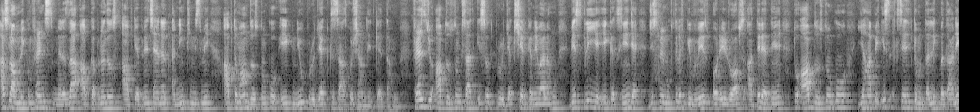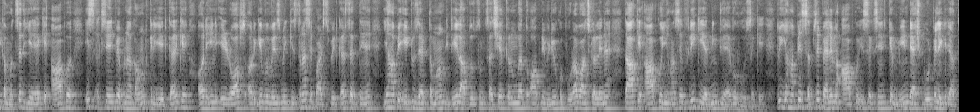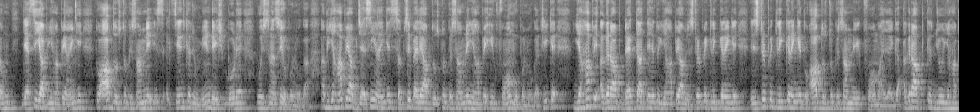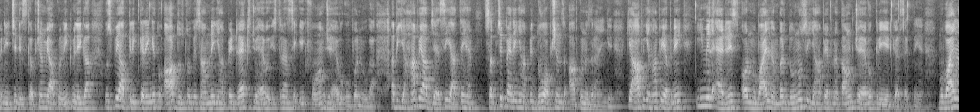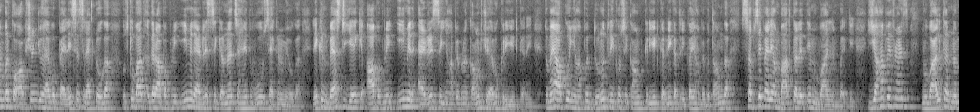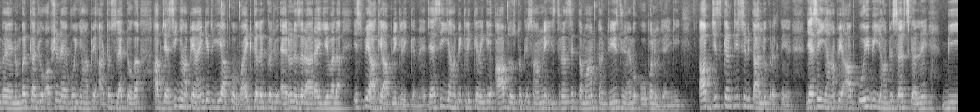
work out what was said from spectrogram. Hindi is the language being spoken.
वालेकुम फ्रेंड्स, मैं रज़ा, आपका अपना दोस्त, आपके अपने चैनल अर्निंग थिंग्स में आप तमाम दोस्तों को एक न्यू प्रोजेक्ट के साथ खुश आमदीद कहता हूँ। फ्रेंड्स, जो आप दोस्तों के साथ इस वक्त प्रोजेक्ट शेयर करने वाला हूँ बेसिकली ये एक एक्सचेंज है, जिसमें मुख्तलिफ़ गिवेज और एयर ड्रॉप्स आते रहते हैं। तो आप दोस्तों को यहाँ पर इस एक्सचेंज के मतलब बताने का मकसद ये है कि आप इस एक्सचेंज पर अपना अकाउंट क्रिएट करके और इन एयर ड्रॉप्स और गिवेज में किस तरह से पार्टिसिपेट कर सकते हैं, यहाँ पर ए टू जेड तमाम डिटेल आप दोस्तों के साथ शेयर करूँगा। तो आपने वीडियो को पूरा वॉच कर लेना है ताकि आपको यहाँ से फ्री की अर्निंग जो है वो हो सके। तो यहाँ पे सबसे पहले मैं आपको इस एक्सचेंज के मेन डैशबोर्ड पे लेके जाता हूँ। जैसे ही आप यहाँ पे आएँगे तो आप दोस्तों के सामने इस एक्सचेंज का जो मेन डैशबोर्ड है, वो इस तरह से ओपन होगा। अब यहाँ पर आप जैसे ही आएँगे, सबसे पहले आप दोस्तों के सामने यहाँ पर एक फॉर्म ओपन होगा, ठीक है? यहाँ पर अगर आप डायरेक्ट आते हैं तो यहाँ पर आप रजिस्टर पर क्लिक करेंगे। रजिस्टर पर क्लिक करेंगे तो आप दोस्तों के सामने एक फॉर्म आ जाएगा। अगर आपके जो यहाँ पे नीचे डिस्क्रिप्शन में आपको लिंक मिलेगा, उस पर आप क्लिक करेंगे तो आप दोस्तों के सामने यहाँ पे डायरेक्ट जो है वो इस तरह से एक फॉर्म जो है वो ओपन होगा। अब यहाँ पे आप जैसे ही आते हैं, सबसे पहले यहाँ पे दो ऑप्शंस आपको नज़र आएँगे कि आप यहाँ पे अपने ईमेल एड्रेस और मोबाइल नंबर दोनों से यहाँ पे अपना अकाउंट जो है वो क्रिएट कर सकते हैं। मोबाइल नंबर का ऑप्शन जो है वो पहले से सिलेक्ट होगा, उसके बाद अगर आप अपनी ईमेल एड्रेस से करना चाहें तो वो सेकंड में होगा। लेकिन बेस्ट ये है कि आप अपने ईमेल एड्रेस से यहाँ पे अपना अकाउंट जो है वो क्रिएट करें। तो मैं आपको यहाँ पर दोनों तरीक़ों से अकाउंट क्रिएट करने का तरीका यहाँ पे बताऊँगा। सबसे पहले हम बात कर लेते हैं मोबाइल नंबर की। यहाँ पे फ्रेंड्स मोबाइल का नंबर नंबर का जो ऑप्शन है, वो यहाँ पे ऑटो सेलेक्ट होगा। आप जैसे ही यहाँ पे आएँगे तो ये आपको व्हाइट कलर का जो एरो नज़र आ रहा है, ये वाला, इस पर आके आपने क्लिक करना है। जैसे ही यहाँ पे क्लिक करेंगे, आप दोस्तों के सामने इस तरह से तमाम कंट्रीज़ जो हैं, वो ओपन हो जाएँगी। आप जिस कंट्री से भी ताल्लुक़ रखते हैं, जैसे यहाँ पे आप कोई भी यहाँ पे सर्च कर लें बी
